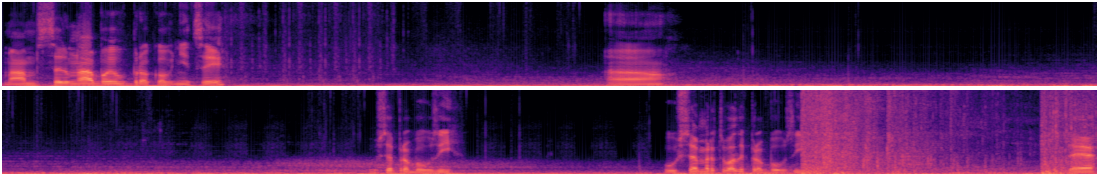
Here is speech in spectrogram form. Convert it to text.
Mám sedm nábojů v brokovnici. Uh, Už se probouzí. Už se mrtvali probouzí. Je?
